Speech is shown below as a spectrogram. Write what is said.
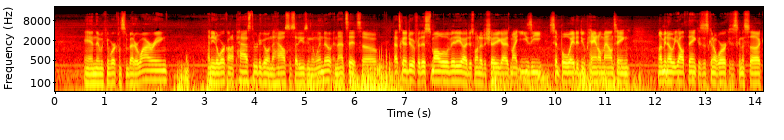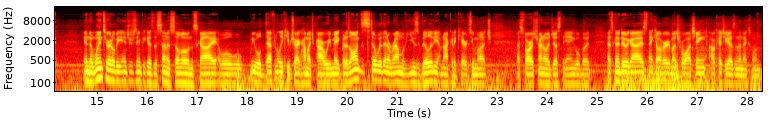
And then we can work on some better wiring. I need to work on a pass through to go in the house instead of using the window and that's it. So that's gonna do it for this small little video. I just wanted to show you guys my easy, simple way to do panel mounting. Let me know what y'all think. Is this gonna work? Is this gonna suck? In the winter, it'll be interesting because the sun is so low in the sky. Will, we will definitely keep track of how much power we make, but as long as it's still within a realm of usability, I'm not gonna care too much. as far as trying to adjust the angle. But that's going to do it, guys. Thank you all very much for watching. I'll catch you guys in the next one.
